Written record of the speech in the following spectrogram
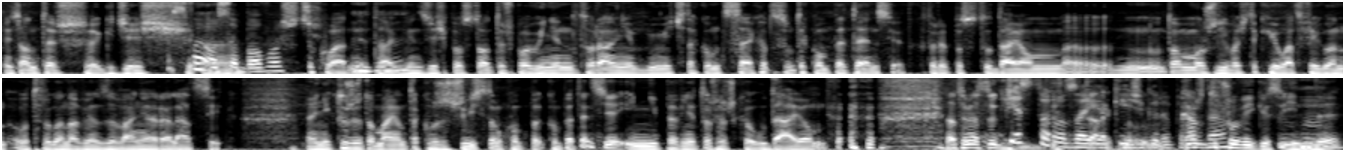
Więc on też gdzieś... Swoją e, osobowość. Dokładnie, Mhm. tak? Więc gdzieś po prostu on też powinien naturalnie mieć taką cechę, to są te kompetencje, które po prostu dają e, no, tą możliwość takiego łatwego, łatwego nawiązywania relacji. E, Niektórzy to mają taką rzeczywistą kompe- kompetencję, inni pewnie troszeczkę udają. Natomiast no, Jest to rodzaj jakiejś gry, Każdy prawda? człowiek jest Mhm. inny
